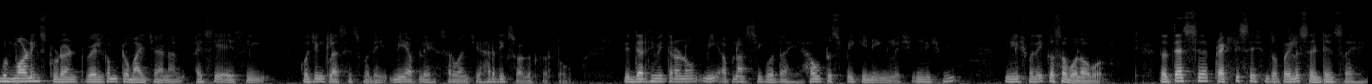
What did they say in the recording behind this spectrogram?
Good morning student welcome to my channel I C I C coaching क्लासेसमध्ये मी आपले सर्वांचे हार्दिक स्वागत करतो. विद्यार्थी मित्रांनो मी आपणास शिकवत आहे how to speak in English English मी इंग्लिशमध्ये कसं बोलावं? तर त्याच प्रॅक्टिस सेशनचं पहिलं सेंटेन्स आहे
